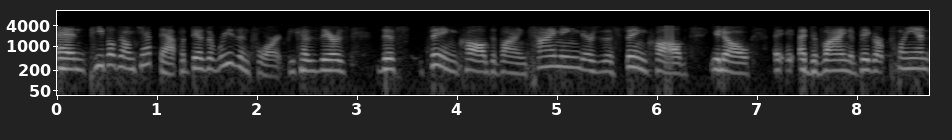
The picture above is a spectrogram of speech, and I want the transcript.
And people don't get that, but there's a reason for it because there's this thing called divine timing. There's this thing called, you know, a, a divine, a bigger plan.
